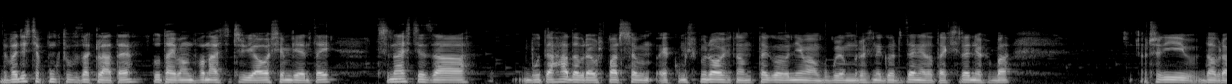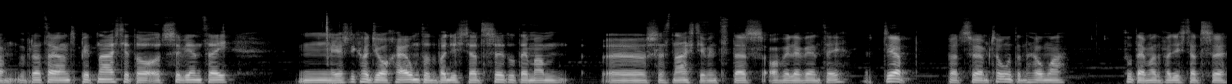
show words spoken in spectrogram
20 punktów za klatę, tutaj mam 12, czyli o 8 więcej. 13 za buty, aha dobra, już patrzę jakąś mroźną, tego nie mam w ogóle mroźnego rdzenia, to tak średnio chyba. Czyli, dobra, wracając, 15 to o 3 więcej. Mm, Jeżeli chodzi o hełm, to 23, tutaj mam e, 16, więc też o wiele więcej. Gdzie ja patrzyłem, czemu ten hełm ma? Tutaj ma 23.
